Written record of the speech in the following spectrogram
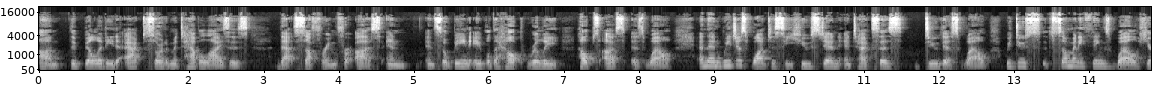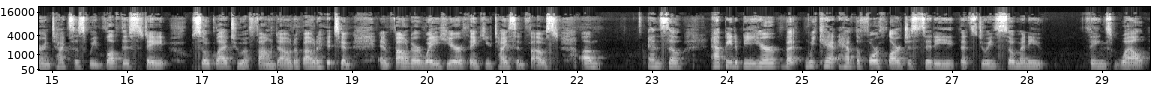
Um, the ability to act sort of metabolizes that suffering for us and and so being able to help really helps us as well. And then we just want to see Houston and Texas do this well. We do so many things well here in Texas. We love this state. So glad to have found out about it and, and found our way here. Thank you, Tyson Faust. Um, and so happy to be here, but we can't have the fourth largest city that's doing so many things well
